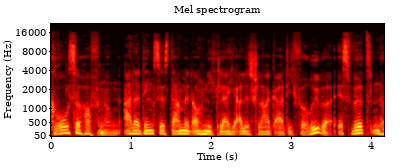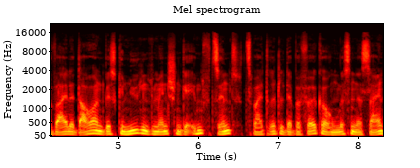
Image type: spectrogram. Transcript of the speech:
große Hoffnung. Allerdings ist damit auch nicht gleich alles schlagartig vorüber. Es wird eine Weile dauern, bis genügend Menschen geimpft sind. Zwei Drittel der Bevölkerung müssen es sein,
